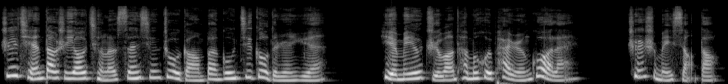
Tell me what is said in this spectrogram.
之前倒是邀请了三星驻港办公机构的人员，也没有指望他们会派人过来，真是没想到。”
